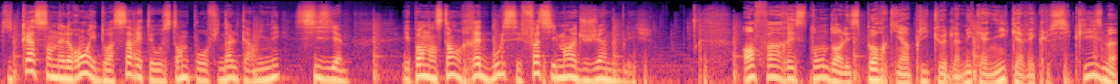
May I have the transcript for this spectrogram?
qui casse son aileron et doit s'arrêter au stand pour au final terminer sixième. Et pendant ce temps, Red Bull s'est facilement adjugé un doublé. Enfin, restons dans les sports qui impliquent de la mécanique avec le cyclisme.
